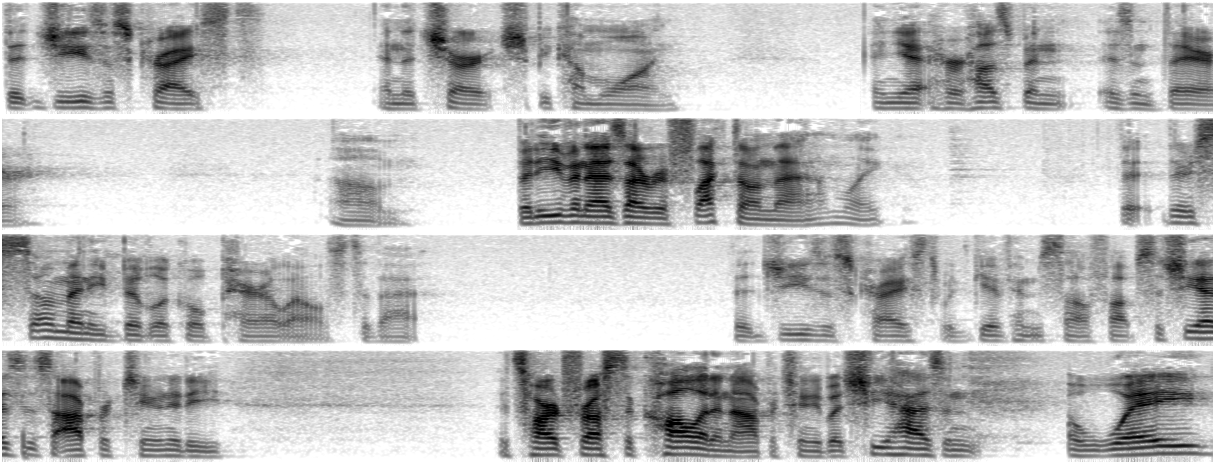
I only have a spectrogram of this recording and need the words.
that Jesus Christ and the church become one. And yet her husband isn't there. Um, but even as I reflect on that, I'm like, there's so many biblical parallels to that. That Jesus Christ would give himself up. So she has this opportunity. It's hard for us to call it an opportunity, but she has an, a way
